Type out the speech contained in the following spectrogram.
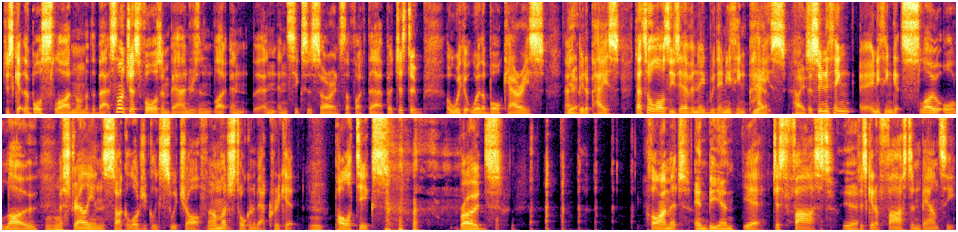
Just get the ball sliding onto the bat. It's not just fours and boundaries and like and, and, and sixes, sorry, and stuff like that, but just a, a wicket where the ball carries and Yeah. a bit of pace. That's all Aussies ever need with anything Yeah, pace. pace. As soon as anything, anything gets slow or low, Mhm. Australians psychologically switch off. And Mm. I'm not just talking about cricket, Mm. politics, roads, climate. NBN. Yeah, just fast. Yeah. Just get it fast and bouncy.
